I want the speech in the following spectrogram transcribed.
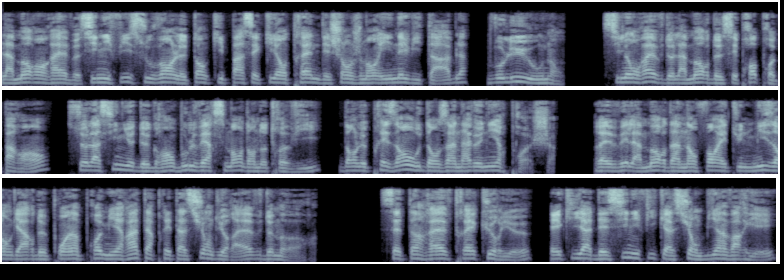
La mort en rêve signifie souvent le temps qui passe et qui entraîne des changements inévitables, voulus ou non. Si l'on rêve de la mort de ses propres parents, cela signe de grands bouleversements dans notre vie, dans le présent ou dans un avenir proche. Rêver la mort d'un enfant est une mise en garde. Première interprétation du rêve de mort. C'est un rêve très curieux, et qui a des significations bien variées,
